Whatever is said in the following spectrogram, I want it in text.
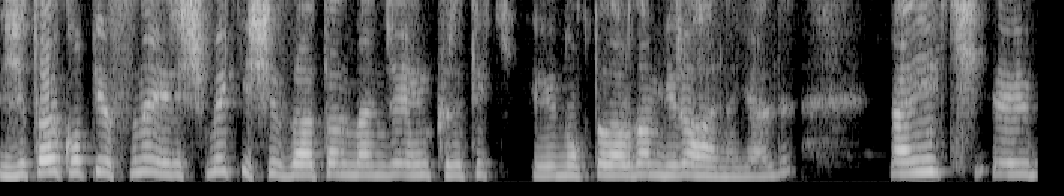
dijital kopyasına erişmek işi zaten bence en kritik noktalardan biri haline geldi. Ben ilk e,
